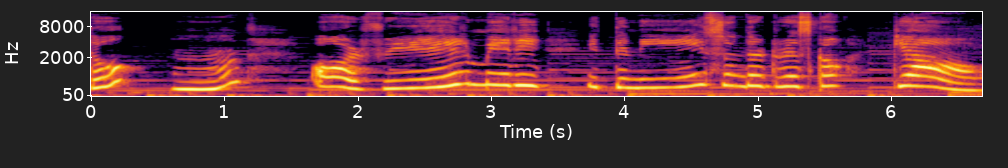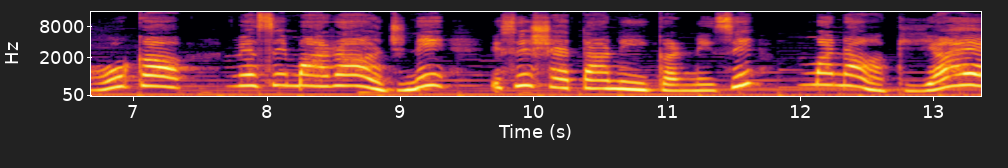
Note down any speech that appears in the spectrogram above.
तो हम्म? और फिर मेरी इतनी सुंदर ड्रेस का क्या होगा? वैसे महाराज ने इसे शैतानी करने से मना किया है,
